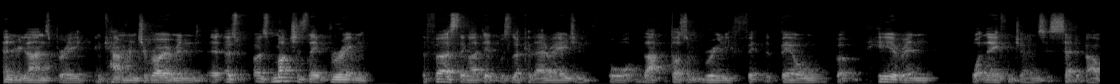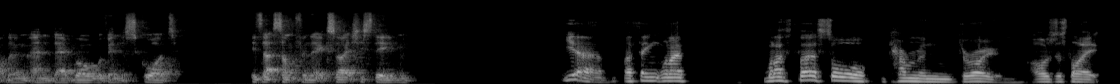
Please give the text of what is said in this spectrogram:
Henry Lansbury and Cameron Jerome. And as, as much as they bring, the first thing I did was look at their age and thought that doesn't really fit the bill. But hearing what Nathan Jones has said about them and their role within the squad, is that something that excites you, Stephen? Yeah, I think when I when I first saw Cameron Jerome, I was just like,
